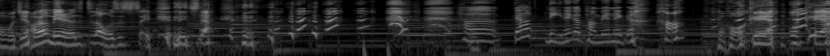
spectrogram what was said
哦 我觉得好像没人知道我是谁。等一下好了，不要理那个旁边那个。好，OK 啊，OK 啊。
